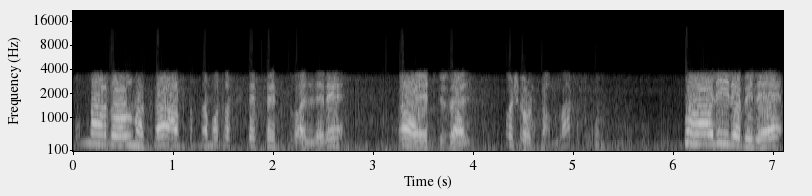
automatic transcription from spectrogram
bunlar da olmasa aslında motosiklet festivalleri gayet güzel, hoş ortamlar. Bu haliyle bile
